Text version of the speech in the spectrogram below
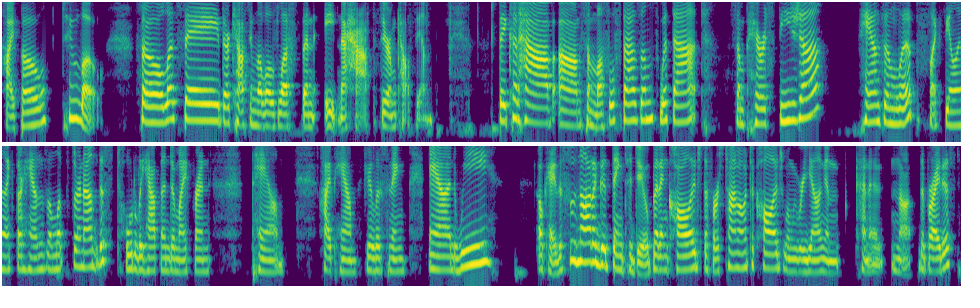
Hypo, too low. So let's say their calcium level is less than eight and a half serum calcium. They could have um, some muscle spasms with that, some paresthesia, hands and lips, like feeling like their hands and lips are numb. This totally happened to my friend Pam. Hi, Pam, if you're listening. And we, okay, this was not a good thing to do, but in college, the first time I went to college when we were young and kind of not the brightest,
